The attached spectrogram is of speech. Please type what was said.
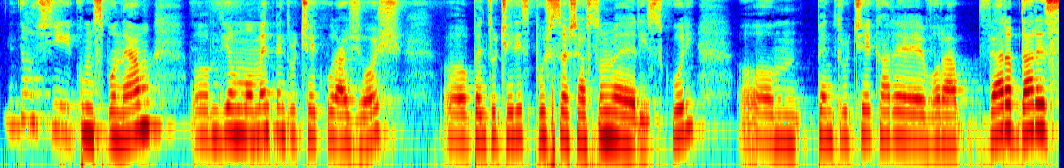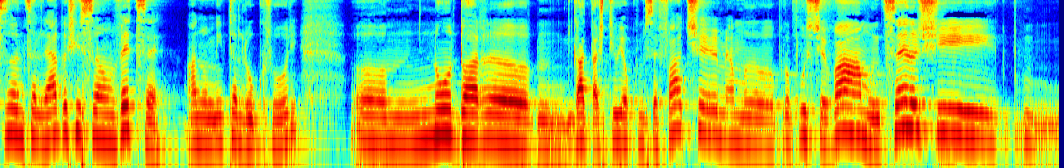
Da, și cum spuneam, um, e un moment pentru cei curajoși, uh, pentru cei dispuși să-și asume riscuri, um, pentru cei care vor avea răbdare să înțeleagă și să învețe anumite lucruri, um, nu doar uh, gata, știu eu cum se face, mi-am uh, propus ceva, am un cel și mm,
